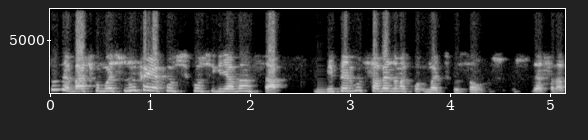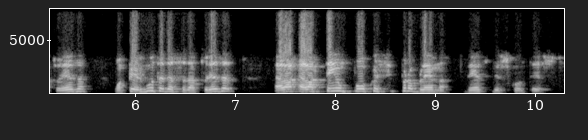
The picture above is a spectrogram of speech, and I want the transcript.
Um debate como esse nunca ia conseguir avançar. Me pergunto se talvez uma, uma discussão dessa natureza, uma pergunta dessa natureza, ela, ela tem um pouco esse problema dentro desse contexto.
